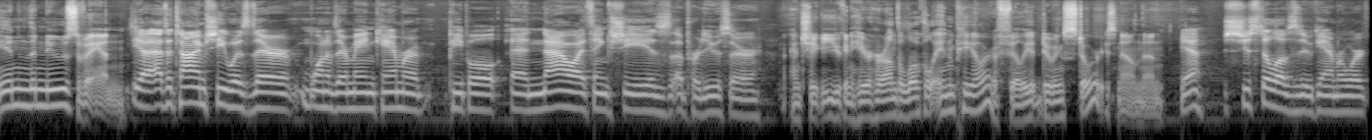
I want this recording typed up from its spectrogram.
in the news van. Yeah, at the time she was their one of their main camera people, and now I think she is a producer. And she, you can hear her on the local NPR affiliate doing stories now and then, Yeah, she still loves to do camera work.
